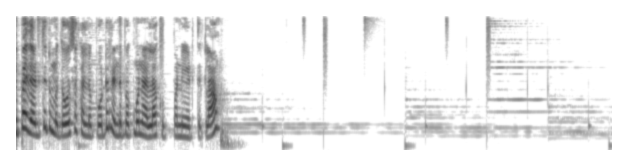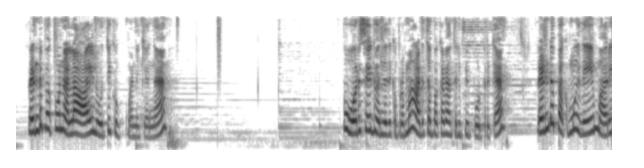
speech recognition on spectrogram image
இப்போ இதை எடுத்து நம்ம தோசைக்கல்லில் போட்டு ரெண்டு பக்கமும் நல்லா குக் பண்ணி எடுத்துக்கலாம். ரெண்டு பக்கமும் நல்லா ஆயில் ஊற்றி குக் பண்ணிக்கோங்க. இப்போ ஒரு சைடு வந்ததுக்கப்புறமா அடுத்த பக்கம் நான் திருப்பி போட்டிருக்கேன். ரெண்டு பக்கமும் இதே மாதிரி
